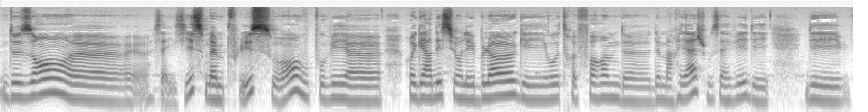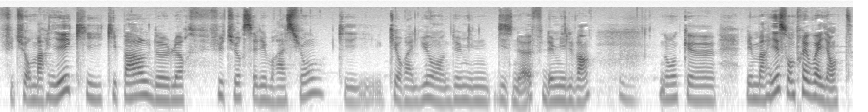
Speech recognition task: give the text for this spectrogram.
Deux ans, euh, ça existe, même plus souvent. Vous pouvez euh, regarder sur les blogs et autres forums de, mariage. Vous avez des, futurs mariés qui, parlent de leur future célébration qui, aura lieu en 2019, 2020. Mmh. Donc euh, les mariés sont prévoyantes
